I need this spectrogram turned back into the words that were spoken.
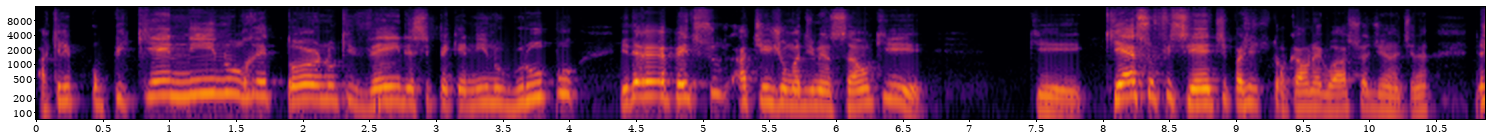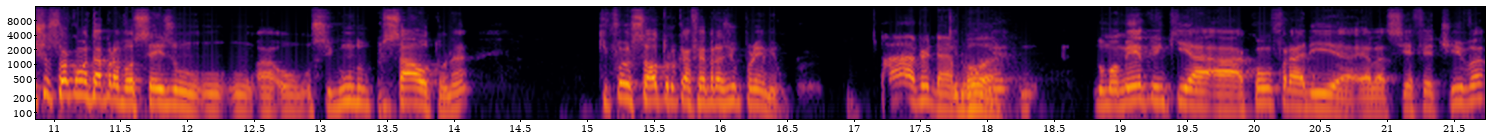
aquele o pequenino retorno que vem desse pequenino grupo e de repente isso atinge uma dimensão que que, que é suficiente para a gente tocar o negócio adiante, né? Deixa eu só contar para vocês um, um, um, um, segundo salto, né? Que foi o salto do Café Brasil Premium. Ah, verdade, no boa. Momento, no momento em que a, a, confraria ela se efetiva,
